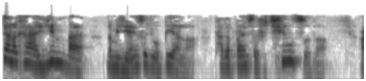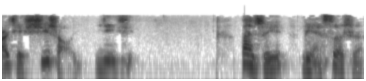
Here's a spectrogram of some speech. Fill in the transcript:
再来看阴斑，那么颜色就变了，它的斑色是青紫的，而且稀少阴性，伴随脸色是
